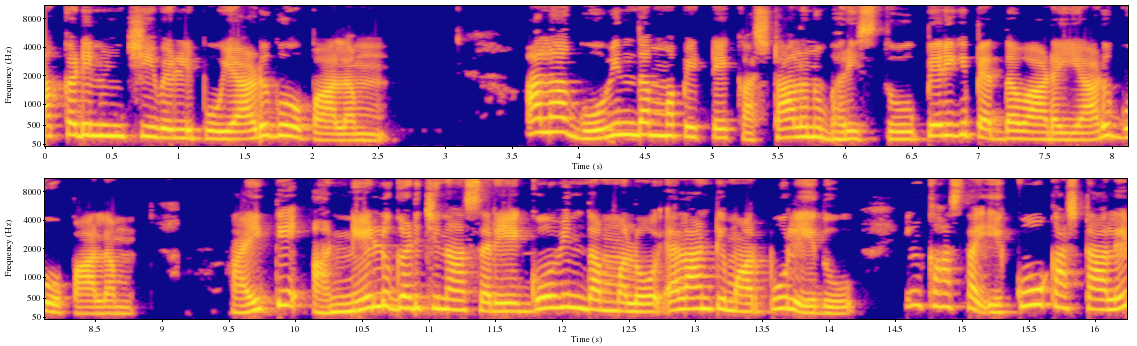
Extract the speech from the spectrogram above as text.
అక్కడి నుంచి వెళ్ళిపోయాడు గోపాలం. అలా గోవిందమ్మ పెట్టే కష్టాలను భరిస్తూ పెరిగి పెద్దవాడయ్యాడు గోపాలం. అయితే అన్నేళ్ళు గడిచినా సరే గోవిందమ్మలో ఎలాంటి మార్పు లేదు. ఇంకాస్త ఎక్కువ కష్టాలే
